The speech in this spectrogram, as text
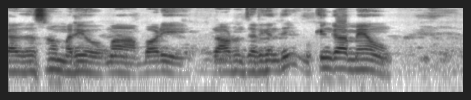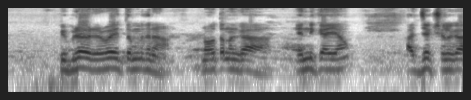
కార్యదర్శులు మరియు మా బాడీ రావడం జరిగింది. ముఖ్యంగా మేము ఫిబ్రవరి ఇరవై తొమ్మిదిన నూతనంగా ఎన్నికయ్యాం. అధ్యక్షులుగా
